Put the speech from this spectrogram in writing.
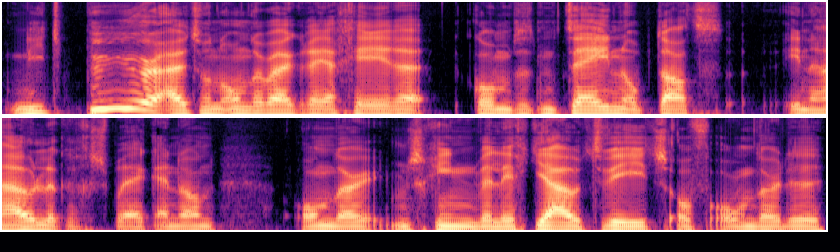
niet puur uit hun onderbuik reageren, komt het meteen op dat inhoudelijke gesprek. En dan onder misschien wellicht jouw tweets of onder de,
